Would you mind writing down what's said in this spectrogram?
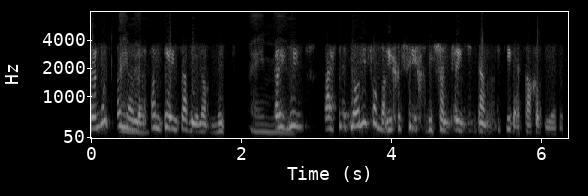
Hulle moet in Amen. hulle van kleins af hulle moet. Maar ek Amen. meen, was dit nou nie vir my gesê gewees van kleins af dan ek dit sal gebeur het.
